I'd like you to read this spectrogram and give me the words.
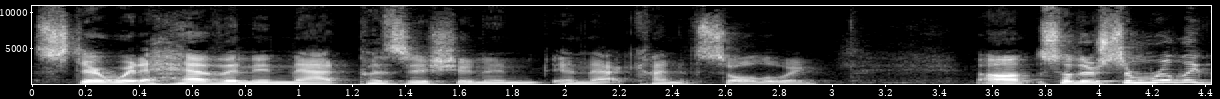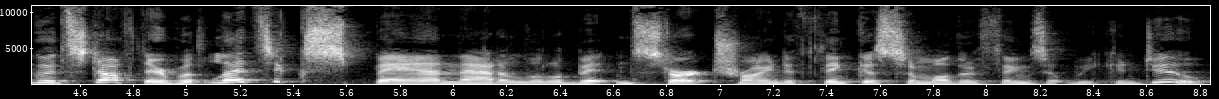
Stairway to Heaven in that position and, and that kind of soloing. Um, so there's some really good stuff there, but let's expand that a little bit and start trying to think of some other things that we can do.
